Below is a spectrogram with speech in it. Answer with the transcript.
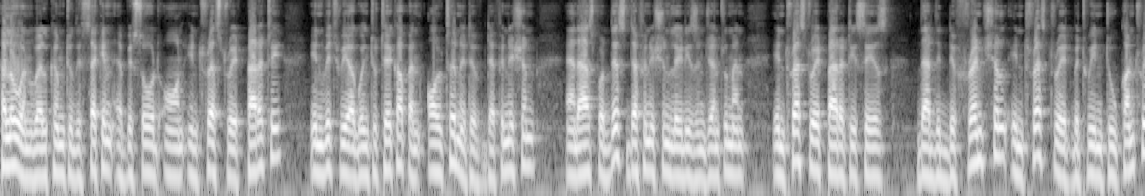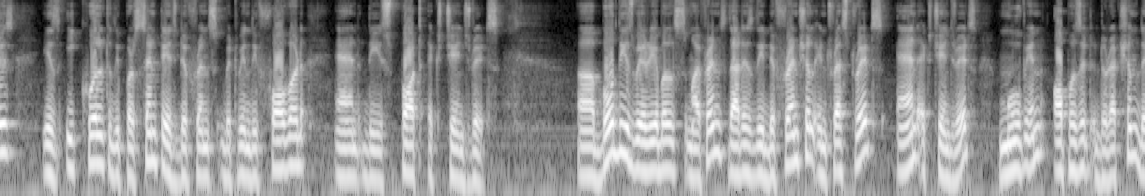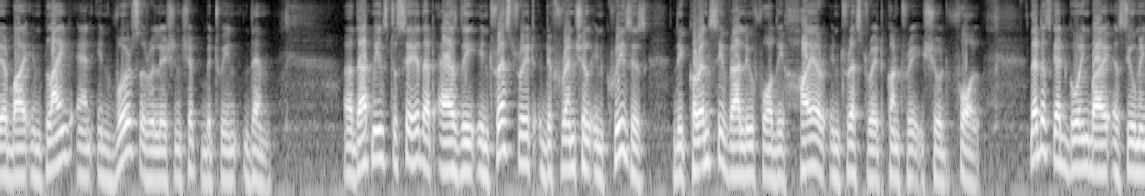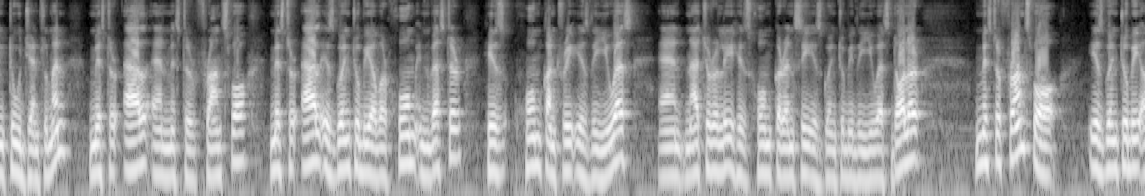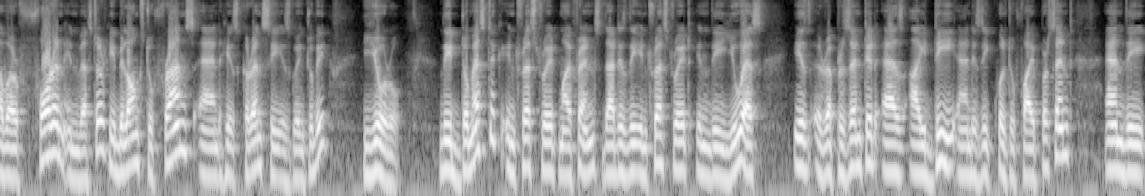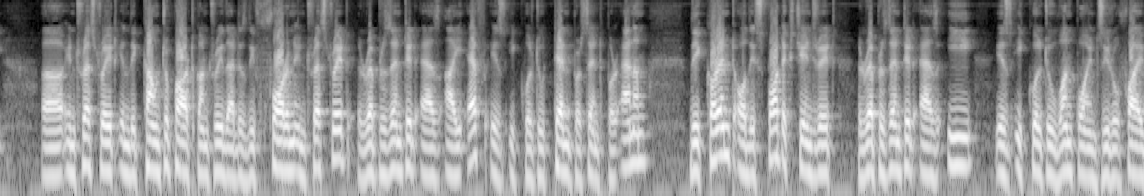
Hello and welcome to the second episode on interest rate parity in which we are going to take up an alternative definition and as per this definition ladies and gentlemen interest rate parity says that the differential interest rate between two countries is equal to the percentage difference between the forward and the spot exchange rates. Uh, both these variables my friends that is the differential interest rates and exchange rates move in opposite direction thereby implying an inverse relationship between them. Uh, that means to say that as the interest rate differential increases the currency value for the higher interest rate country should fall. Let us get going by assuming two gentlemen Mr. Al and Mr. Francois. Mr. Al is going to be our home investor. His home country is the US and naturally his home currency is going to be the US dollar. Mr. Francois is going to be our foreign investor. He belongs to France and his currency is going to be euro. The domestic interest rate, my friends, that is the interest rate in the US is represented as ID and is equal to 5% and the uh, interest rate in the counterpart country that is the foreign interest rate represented as IF is equal to 10% per annum. The current or the spot exchange rate represented as E is equal to 1.05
